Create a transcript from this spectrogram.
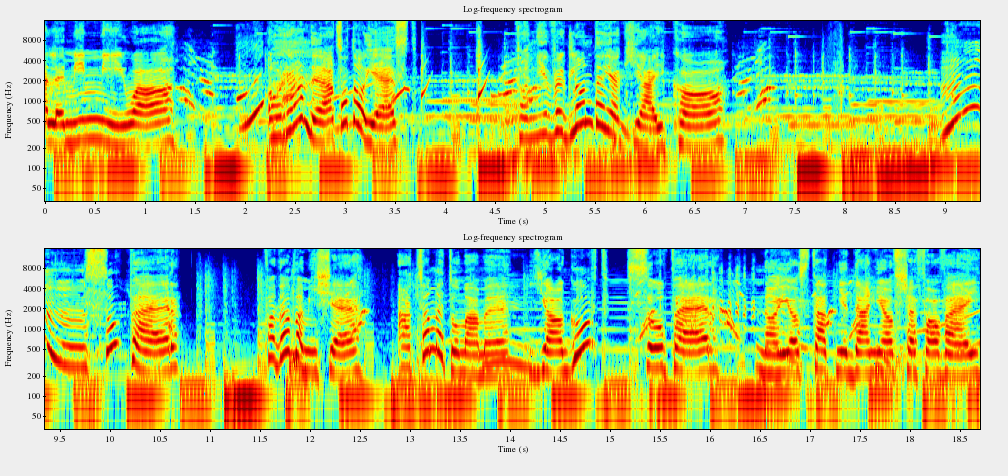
Ale mi miło. O rany, a co to jest? To nie wygląda jak jajko. Mmm, super! Podoba mi się. A co my tu mamy? Jogurt? Super! No i ostatnie danie od szefowej.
